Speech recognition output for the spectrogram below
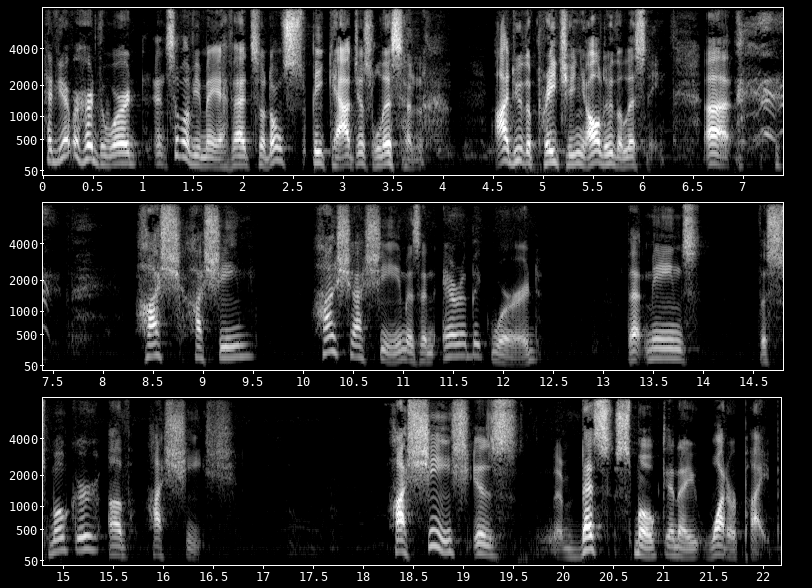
Have you ever heard the word, and some of you may have had, so don't speak out, just listen. I do the preaching, y'all do the listening. Uh, Hash Hashim. Hash Hashim is an Arabic word that means the smoker of hashish. Hashish is best smoked in a water pipe.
